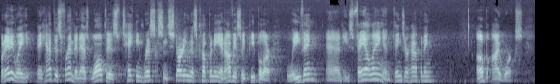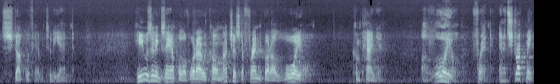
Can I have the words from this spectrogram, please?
But anyway, they had this friend, and as Walt is taking risks and starting this company, and obviously people are leaving, and he's failing, and things are happening, Ub Iwerks stuck with him to the end. He was an example of what I would call not just a friend, but a loyal companion. A loyal friend. And it struck me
